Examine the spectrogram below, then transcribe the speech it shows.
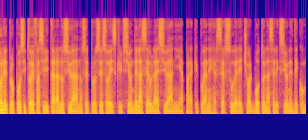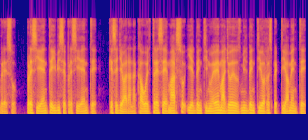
con el propósito de facilitar a los ciudadanos el proceso de inscripción de la cédula de ciudadanía para que puedan ejercer su derecho al voto en las elecciones de Congreso, presidente y vicepresidente, que se llevarán a cabo el 13 de marzo y el 29 de mayo de 2022 respectivamente.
